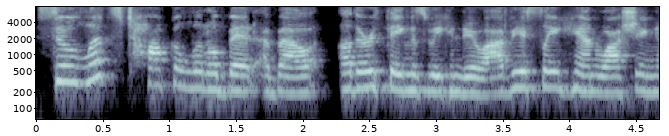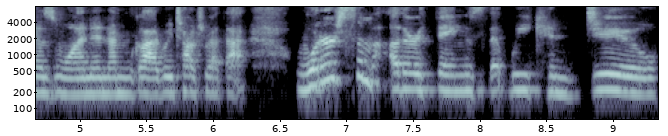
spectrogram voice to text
So let's talk a little bit about other things we can do. Obviously, hand washing is one, and I'm glad we talked about that. What are some other things that we can do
